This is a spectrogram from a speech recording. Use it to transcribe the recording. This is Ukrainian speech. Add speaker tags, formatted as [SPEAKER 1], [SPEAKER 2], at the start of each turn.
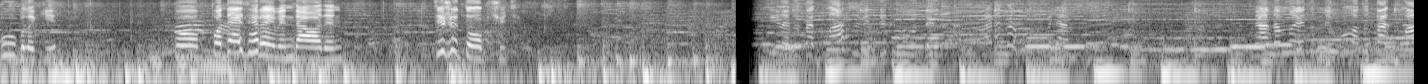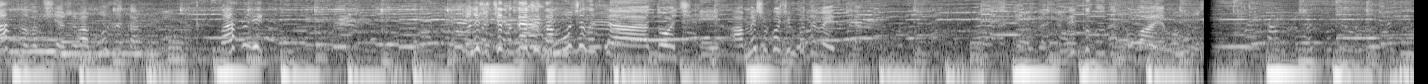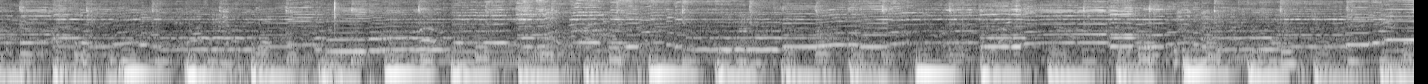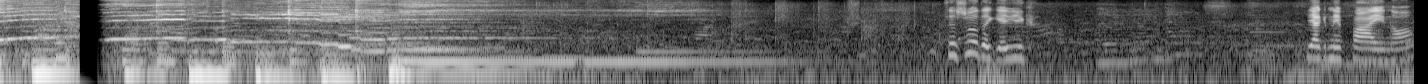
[SPEAKER 1] бублики. По, по 10 гривень да, один. Ці же топчуть. Ціна, тут так класно віддихнути. Давно я тут не була, тут так класно, взагалі, жива музика. Класно від... Вони ж чесно кажучи, замучилися дочки, а ми ще хочемо подивитися. Це що таке, Вік? Як не файно.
